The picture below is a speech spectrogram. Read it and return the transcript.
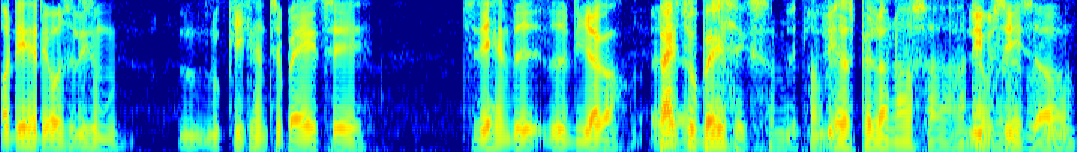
Og det her, det var så ligesom, nu gik han tilbage til, til det, han ved, ved virker. Back to basics, som, som flere spillere også har, har Lige præcis, og,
